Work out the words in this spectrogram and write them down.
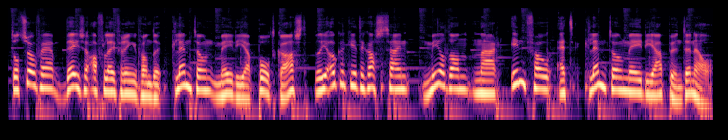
Tot zover deze aflevering van de Klemtoon Media Podcast. Wil je ook een keer te gast zijn? Mail dan naar info.klemtoonmedia.nl.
